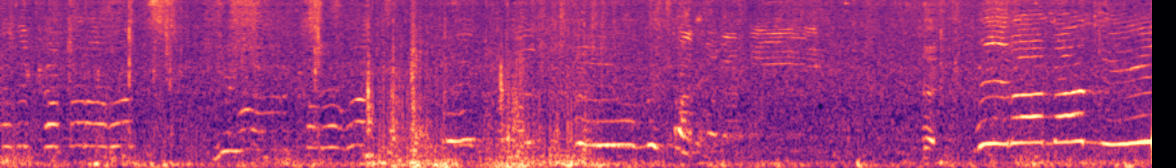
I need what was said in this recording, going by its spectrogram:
You're the cut that I want. You are the cut I want. We don't need.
